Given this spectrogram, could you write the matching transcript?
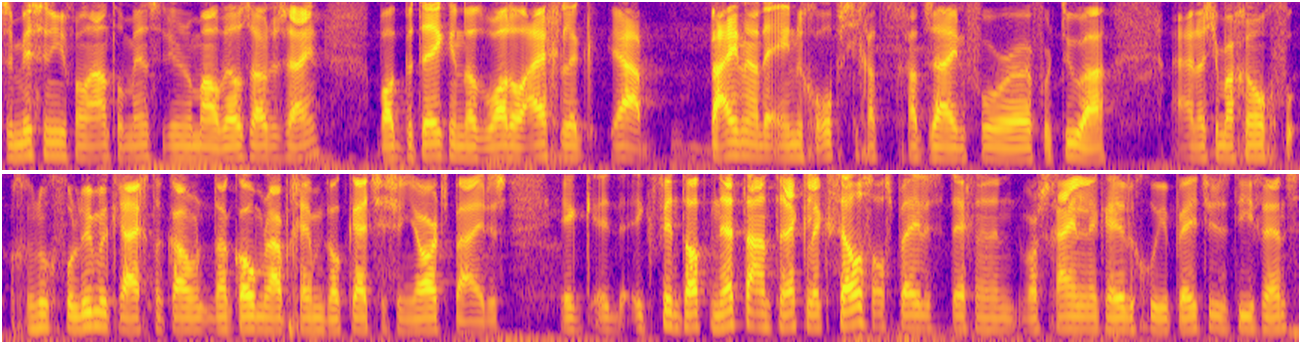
ze missen in ieder geval een aantal mensen die normaal wel zouden zijn. Wat betekent dat Waddle eigenlijk ja, bijna de enige optie gaat, gaat zijn voor, voor Tua... En als je maar genoeg, genoeg volume krijgt, dan, kan, dan komen er op een gegeven moment wel catches en yards bij. Dus ik, ik vind dat net aantrekkelijk. Zelfs als spelen ze tegen een waarschijnlijk hele goede Patriots defense.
